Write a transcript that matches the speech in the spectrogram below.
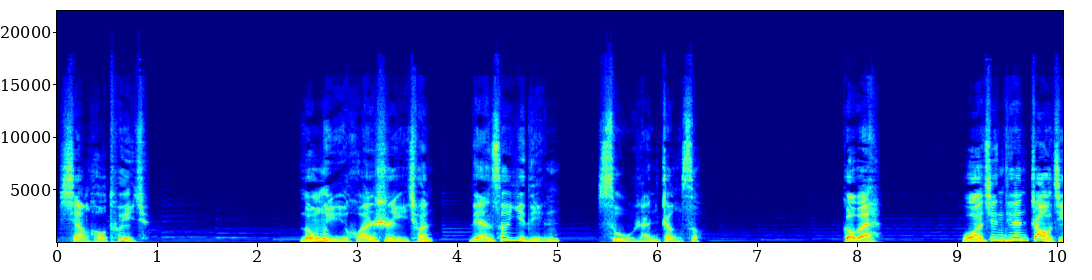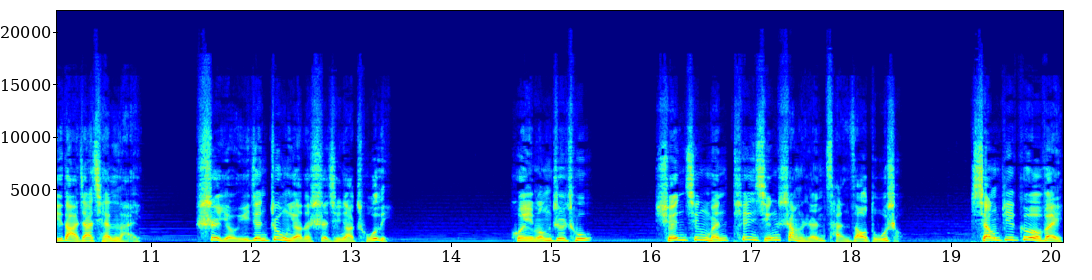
向后退去。龙宇环视一圈，脸色一凛，肃然正色：“各位。”我今天召集大家前来，是有一件重要的事情要处理。会盟之初，玄清门天行上人惨遭毒手，想必各位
